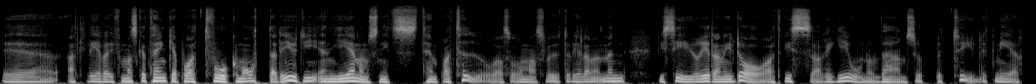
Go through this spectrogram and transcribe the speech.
eh, att leva i. För man ska tänka på att 2,8 det är ju en genomsnittstemperatur, alltså om man slår ut över hela, men vi ser ju redan idag att vissa regioner värms upp betydligt mer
